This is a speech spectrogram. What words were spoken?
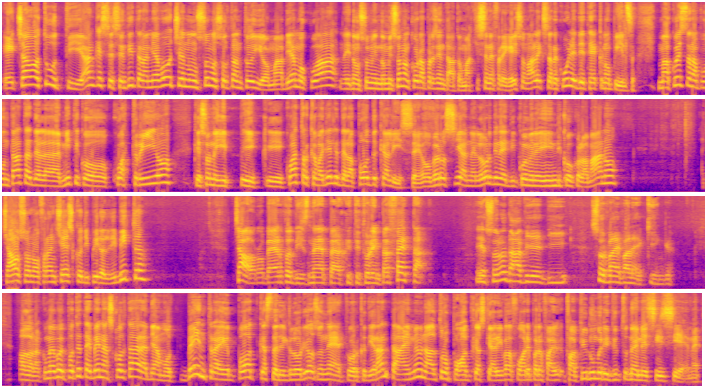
E ciao a tutti, anche se sentite la mia voce non sono soltanto io, ma abbiamo qua, e non, sono, non mi sono ancora presentato, ma chi se ne frega, io sono Alex Racuglia di Tecnopills, ma questa è una puntata del mitico quattrio, che sono i, i, i quattro cavalieri della Pod Calisse, ovvero sia nell'ordine di cui me li indico con la mano. Ciao, sono Francesco di Pillole di Bit. Ciao, Roberto di Snap Architettura Imperfetta. Io sono Davide di Survival Hacking. Allora, come voi potete ben ascoltare, abbiamo ben tre podcast del glorioso network di Runtime e un altro podcast che arriva fuori per fare fa più numeri di tutti messi insieme.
